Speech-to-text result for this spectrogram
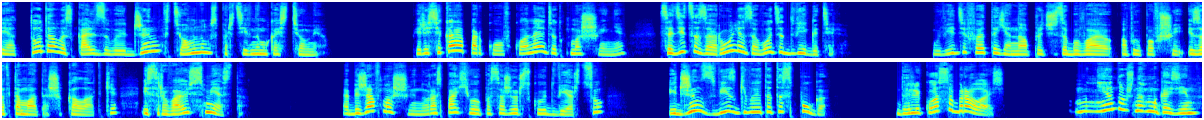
и оттуда выскальзывает Джин в темном спортивном костюме. Пересекая парковку, она идет к машине, садится за руль и заводит двигатель. Увидев это, я напрочь забываю о выпавшей из автомата шоколадке и срываюсь с места. Обежав машину, распахиваю пассажирскую дверцу, и Джин взвизгивает от испуга. «Далеко собралась?» «Мне нужно в магазин»,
